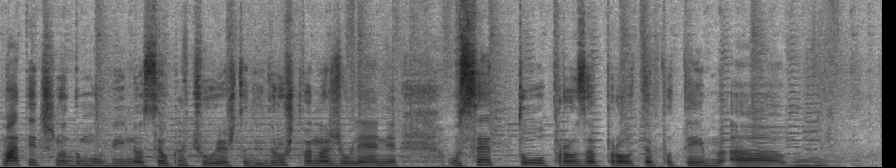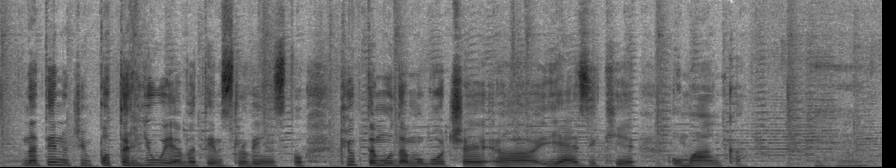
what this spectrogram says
matično domovino, se vključuješ tudi v družbeno življenje. Vse to pravzaprav te potem. Uh, Na ta način potrjuje v tem slovenstvu, kljub temu, da mogoče uh, jezik je umanka. Uh mhm. -huh.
